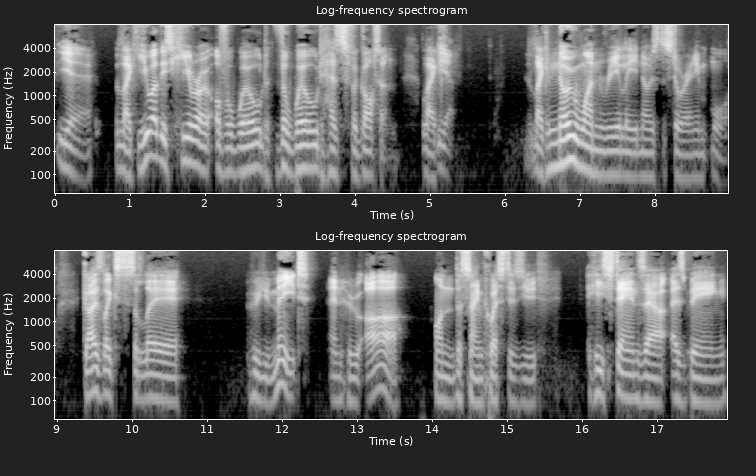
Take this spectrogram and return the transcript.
Yeah, like you are this hero of a world the world has forgotten. Like yeah, like no one really knows the story anymore. Guys like Solaire who you meet and who are on the same quest as you he stands out as being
